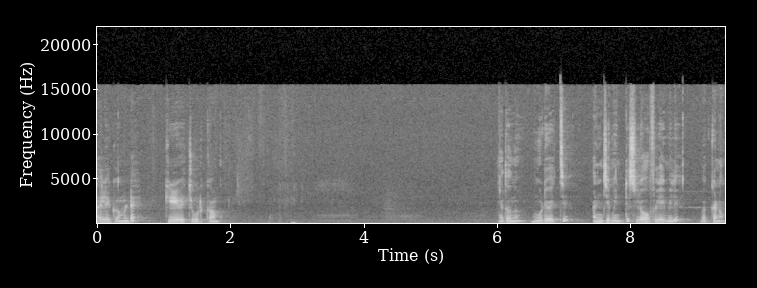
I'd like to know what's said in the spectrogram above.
അതിലേക്ക് നമ്മുടെ കിഴി വെച്ച് കൊടുക്കാം. ഇതൊന്ന് മൂടി വെച്ച് അഞ്ച് മിനിറ്റ് സ്ലോ ഫ്ലെയിമിൽ വെക്കണം.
